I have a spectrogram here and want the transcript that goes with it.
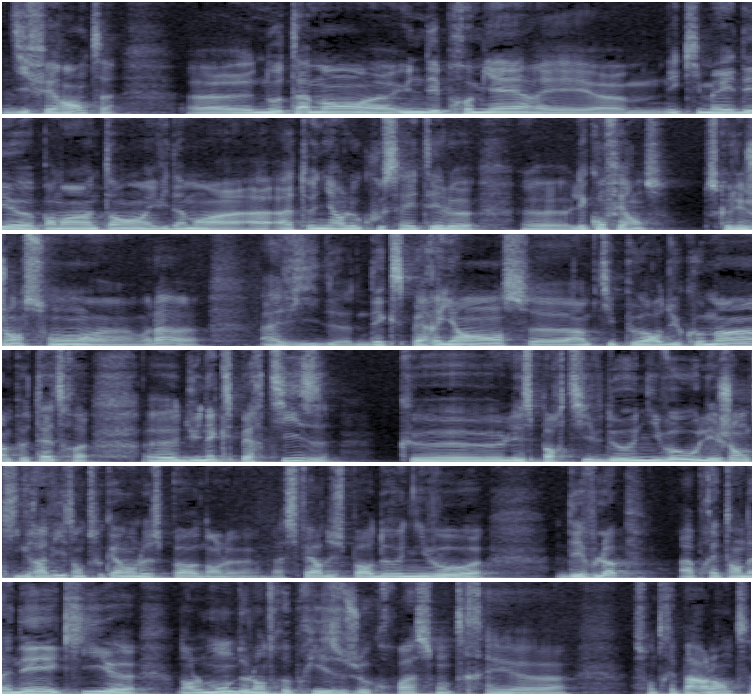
différentes euh, notamment une des premières et, euh, et qui m'a aidé pendant un temps évidemment à, à, tenir le coup ça a été le, les conférences parce que les gens sont euh, voilà avides d'expérience euh, un petit peu hors du commun, peut-être euh, d'une expertise que les sportifs de haut niveau ou les gens qui gravitent en tout cas dans le sport, dans la sphère du sport de haut niveau développent après tant d'années et qui, dans le monde de l'entreprise, je crois, sont très, sont très parlantes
